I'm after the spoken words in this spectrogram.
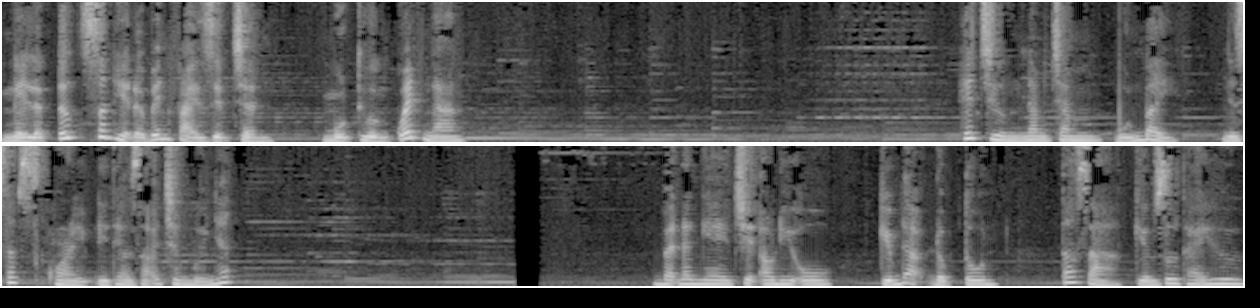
Ngay lập tức xuất hiện ở bên phải Diệp Trần, một thường quét ngang. Hết chương 547, nhấn subscribe để theo dõi chương mới nhất. Bạn đang nghe chuyện audio Kiếm đạo độc tôn, tác giả Kiếm Du Thái Hư,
